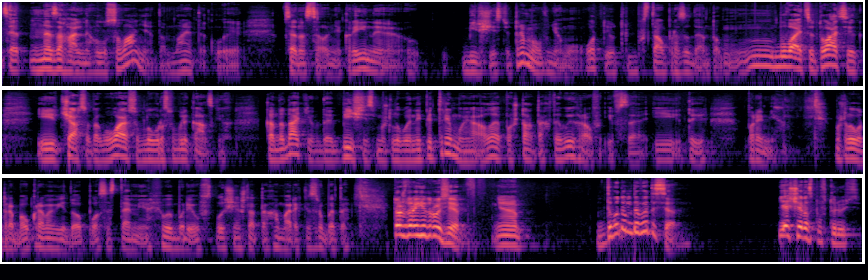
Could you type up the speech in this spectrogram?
Це не загальне голосування, там, знаєте, коли все населення країни більшість отримав в ньому, от і став президентом. Бувають ситуації, і часто так буває, особливо у республіканських кандидатів, де більшість, можливо, не підтримує, але по штатах ти виграв і все, і ти переміг. Можливо, треба окреме відео по системі виборів в Сполучених Штатах Америки зробити. Тож, дорогі друзі, е, де будемо дивитися. Я ще раз повторюсь.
